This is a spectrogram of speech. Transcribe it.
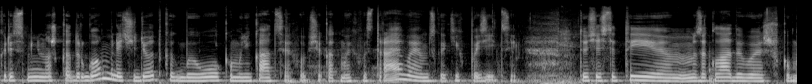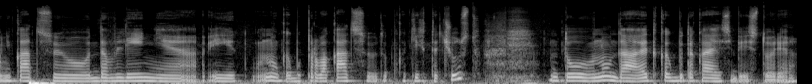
Крис, немножко о другом. Речь идет как бы о коммуникациях вообще, как мы их выстраиваем, с каких позиций. То есть, если ты закладываешь в коммуникацию давление и, ну, как бы провокацию каких-то чувств, то, ну да, это как бы такая себе история.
